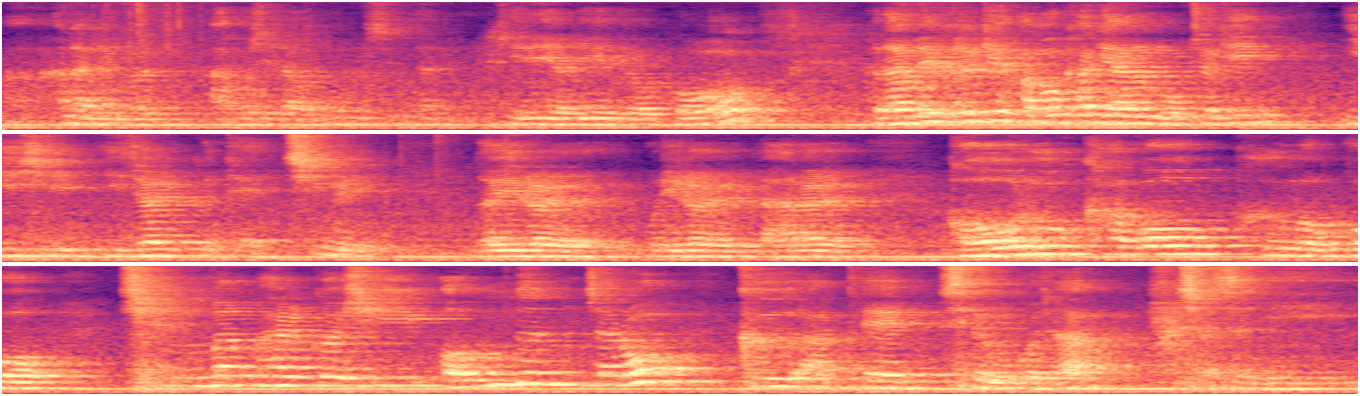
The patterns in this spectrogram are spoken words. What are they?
아, 하나님을 아버지라고 부를 수 있는 길이 열리게 되었고 그 다음에 그렇게 화목하게 하는 목적이 22절 끝에 칭의 너희를 우리를 나를 거룩하고 흠없고 책망할 것이 없는 자로 그 앞에 세우고자 하셨으니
